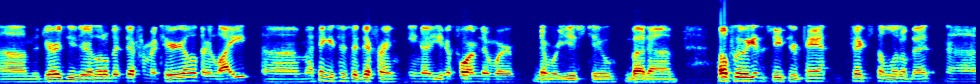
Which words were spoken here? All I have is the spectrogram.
um, the jerseys are a little bit different material. They're light. Um, I think it's just a different, you know, uniform than we're than we're used to. But um, hopefully we get the see-through pant fixed a little bit, uh,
